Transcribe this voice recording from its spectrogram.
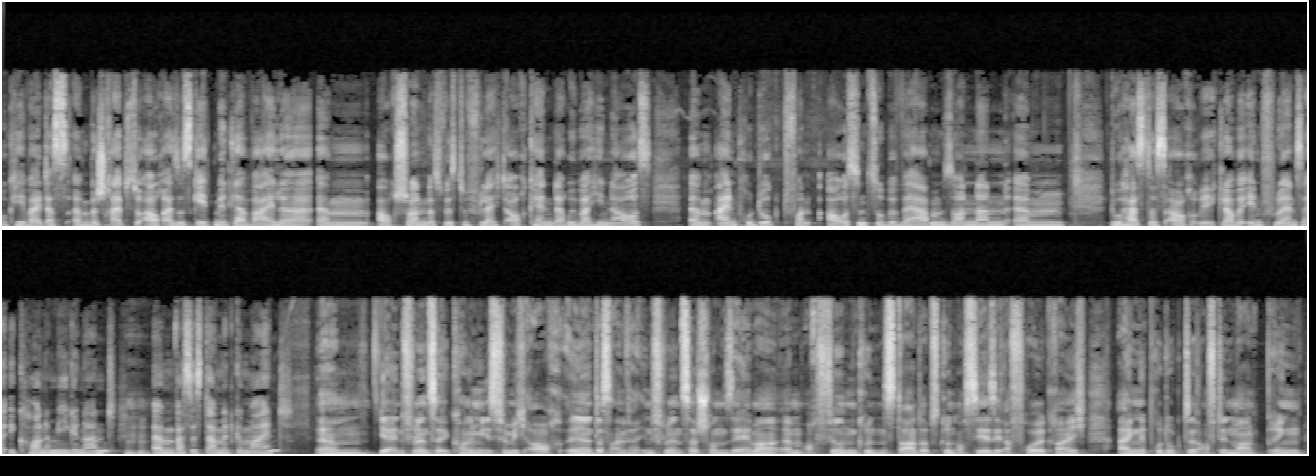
Okay, weil das ähm, beschreibst du auch. Also es geht mittlerweile ähm, auch schon, das wirst du vielleicht auch kennen, darüber hinaus, ähm, ein Produkt von außen zu bewerben, sondern ähm, du hast das auch, ich glaube, Influencer Economy genannt. Mhm. Ähm, was ist damit gemeint? Ähm, ja, Influencer Economy ist für mich auch, äh, dass einfach Influencer schon selber ähm, auch Firmen gründen, Startups gründen, auch sehr, sehr erfolgreich eigene Produkte auf den Markt bringen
